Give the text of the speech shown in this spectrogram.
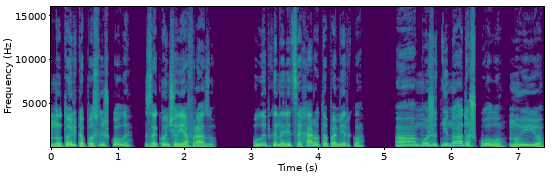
Но только после школы. Закончил я фразу. Улыбка на лице Харута померкла. А может, не надо школу? Ну ее.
